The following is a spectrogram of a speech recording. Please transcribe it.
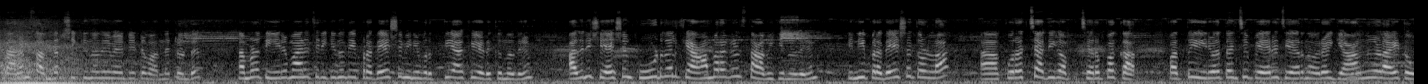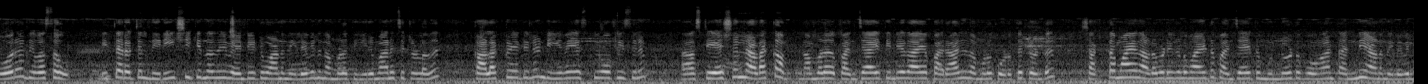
സ്ഥലം സന്ദർശിക്കുന്നതിന് വേണ്ടിയിട്ട് വന്നിട്ടുണ്ട്. നമ്മൾ തീരുമാനിച്ചിരിക്കുന്നത് ഈ പ്രദേശം ഇനി വൃത്തിയാക്കി എടുക്കുന്നതിനും അതിനുശേഷം കൂടുതൽ ക്യാമറകൾ സ്ഥാപിക്കുന്നതിനും ഇനി പ്രദേശത്തുള്ള കുറച്ചധികം ചെറുപ്പക്കാർ പത്ത് ഇരുപത്തഞ്ച് പേര് ചേർന്ന് ഓരോ ഗ്യാങ്ങുകളായിട്ട് ഓരോ ദിവസവും ഇത്തരത്തിൽ നിരീക്ഷിക്കുന്നതിന് വേണ്ടിയിട്ടുമാണ് നിലവിൽ നമ്മൾ തീരുമാനിച്ചിട്ടുള്ളത്. കളക്ടറേറ്റിലും ഡിവൈഎസ്പി ഓഫീസിലും സ്റ്റേഷനിലടക്കം നമ്മൾ പഞ്ചായത്തിന്റെതായ പരാതി നമ്മൾ കൊടുത്തിട്ടുണ്ട്. ശക്തമായ നടപടികളുമായിട്ട് പഞ്ചായത്ത് മുന്നോട്ട് പോകാൻ തന്നെയാണ് നിലവിൽ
